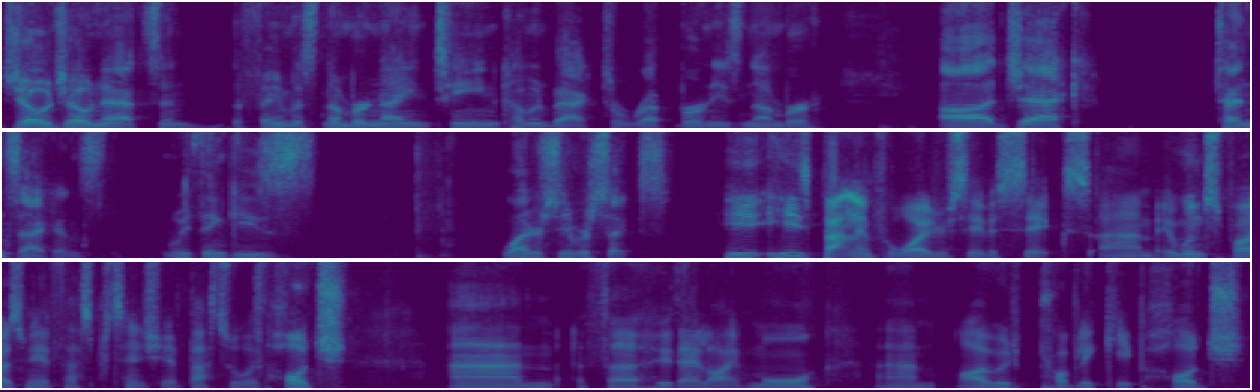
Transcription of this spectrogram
Jojo Natson, the famous number 19, coming back to rep Bernie's number. Uh, Jack, 10 seconds. We think he's wide receiver six. He he's battling for wide receiver six. Um, it wouldn't surprise me if that's potentially a battle with Hodge, um, for who they like more. Um, I would probably keep Hodge,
